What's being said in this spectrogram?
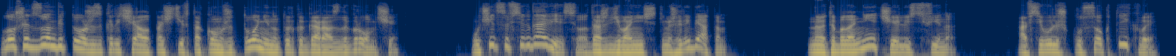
Лошадь-зомби тоже закричала почти в таком же тоне, но только гораздо громче. Учиться всегда весело, даже демоническим же ребятам. Но это была не челюсть Фина. а всего лишь кусок тыквы.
